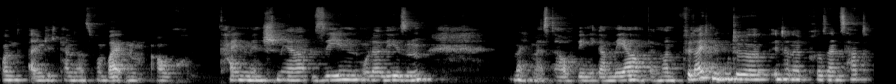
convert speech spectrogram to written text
Und eigentlich kann das von Weitem auch kein Mensch mehr sehen oder lesen. Manchmal ist da auch weniger mehr. Wenn man vielleicht eine gute Internetpräsenz hat,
